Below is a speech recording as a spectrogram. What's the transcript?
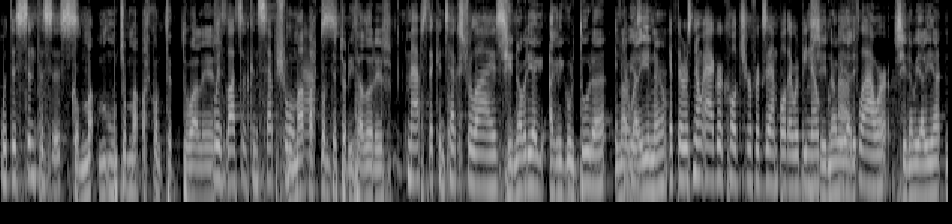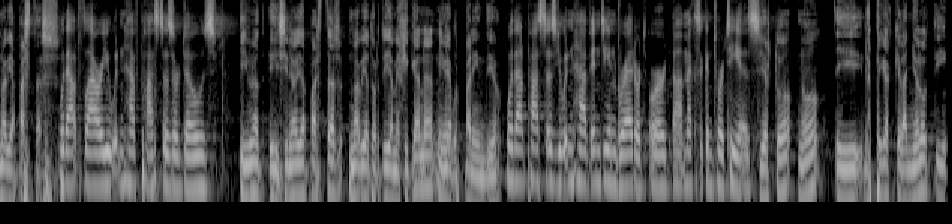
with this synthesis, con ma- muchos mapas conceptuales, with lots of conceptual mapas maps, contextualizadores. maps that contextualize. Si no habría agricultura, If no there, había was, harina. if there was no agriculture, for example, there would be no Si no había, uh, flour. si no había harina, no había pastas. Without flour, you wouldn't have pastas or doughs. Y, una- y si no había pastas, no había tortilla mexicana ni había pan indio. Without pastas, you wouldn't have Indian bread or, or uh, Mexican tortillas. Y esto, ¿no? Y le explicas que el agnolotti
